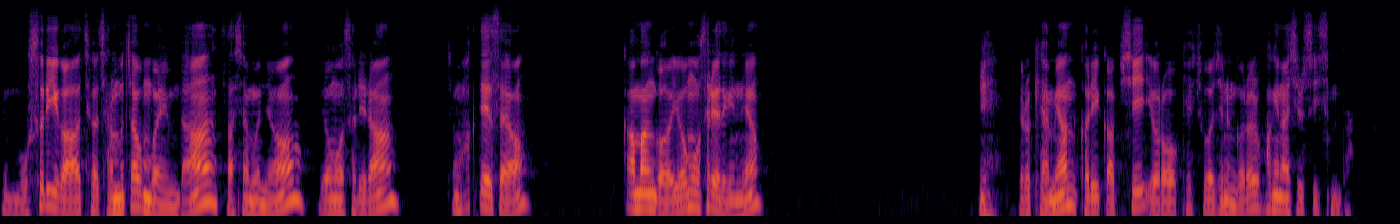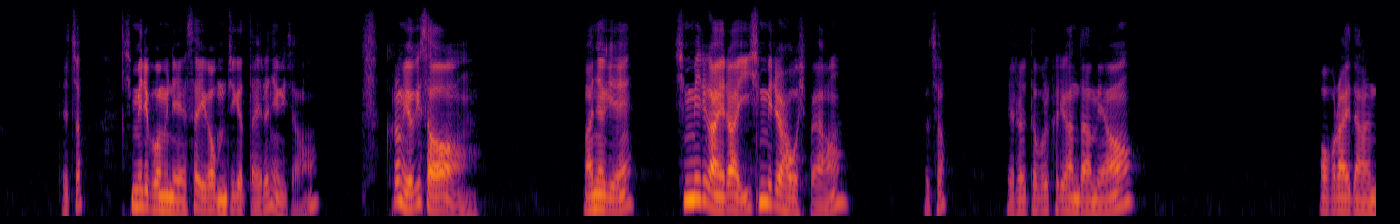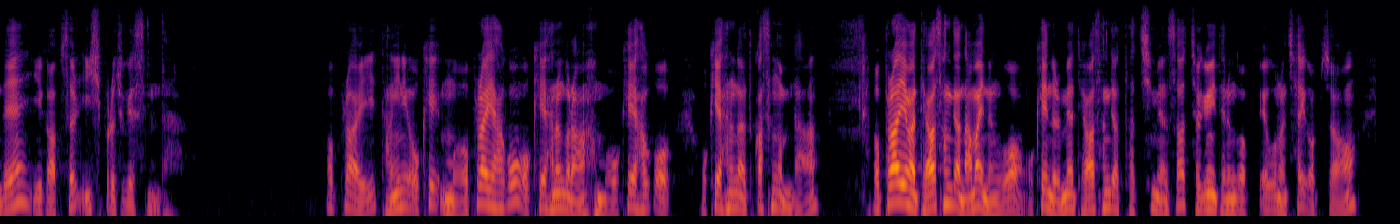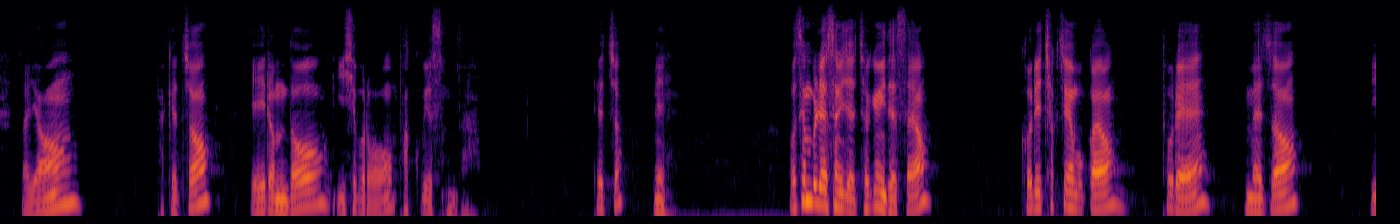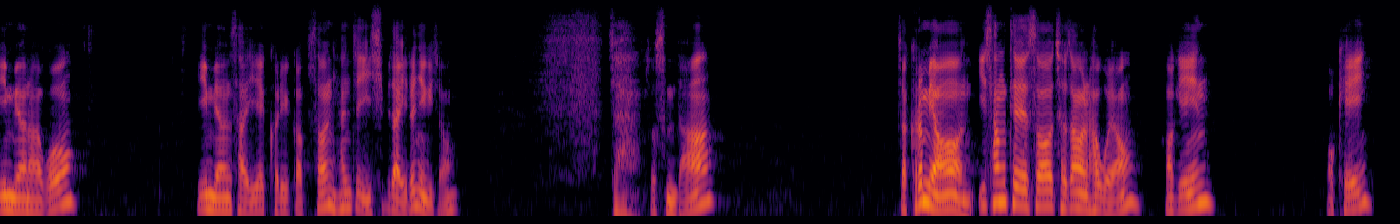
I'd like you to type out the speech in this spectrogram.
모서리가 제가 잘못 잡은 모양입니다. 다시 한번요. 요 모서리랑 좀 확대해서요. 까만 거, 요 모서리가 되겠네요. 예, 이렇게 하면 거리 값이 이렇게 주어지는 것을 확인하실 수 있습니다. 됐죠? 10mm 범위 내에서 얘가 움직였다 이런 얘기죠. 그럼 여기서 만약에 10mm가 아니라 20mm를 하고 싶어요. 그렇죠? 얘를 더블 클릭한 다음에요. override 하는데 이 값을 20으로 주겠습니다. apply 당연히 오케이 뭐 apply 하고 오케이 하는 거랑 뭐 오케이 하고 오케이 하는 거랑 똑같은 겁니다. apply만 대화 상자가 남아 있는 거고 오케이 누르면 대화 상자가 닫히면서 적용이 되는 것 빼고는 차이가 없죠. 자, 0 바뀌었죠? 얘 이름도 20으로 바꾸겠습니다. 됐죠? 네. 어셈블리에서는 이제 적용이 됐어요. 거리 측정해 볼까요? 툴에 매저 이 면하고 이 면 사이의 거리 값은 현재 20이다 이런 얘기죠. 자 좋습니다. 자 그러면 이 상태에서 저장을 하고요. 확인 오케이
